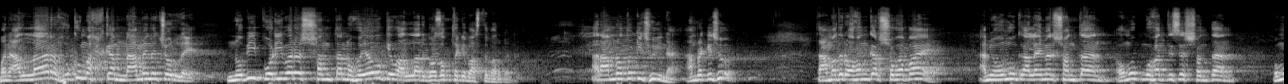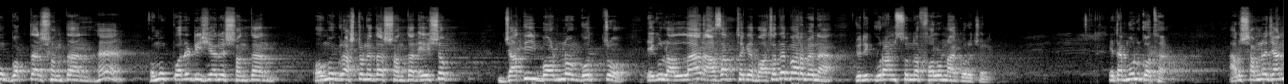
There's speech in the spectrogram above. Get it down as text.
মানে আল্লাহর হুকুম আহকাম না মেনে চললে নবী পরিবারের সন্তান হয়েও কেউ আল্লাহর গজব থেকে বাঁচতে পারবে না। আর আমরা তো কিছুই না, আমরা কিছু? তা আমাদের অহংকার শোভা পায়? আমি অমুক আলেমের সন্তান, অমুক মুহাদ্দিসের সন্তান, অমুক বক্তার সন্তান হ্যাঁ অমুক পলিটিশিয়ানের সন্তান, অমুক রাষ্ট্রনেতার সন্তান, এইসব জাতি, বর্ণ, গোত্র, এগুলো আল্লাহর আজাব থেকে বাঁচাতে পারবে না যদি কোরআন সন্না ফলো না করে চলে। এটা মূল কথা। আরও সামনে যান।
